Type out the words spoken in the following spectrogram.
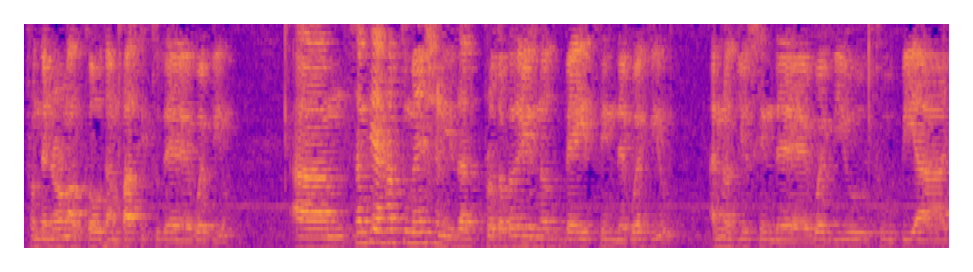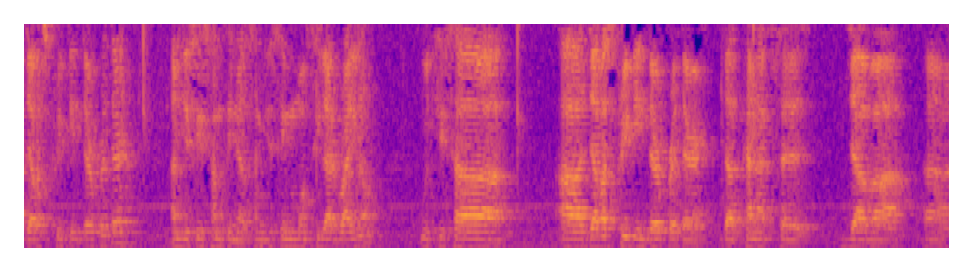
from the normal code and pass it to the web view. Um, something I have to mention is that Protocoder is not based in the web view. I'm not using the WebView to be a JavaScript interpreter. I'm using something else. I'm using Mozilla Rhino, which is a, a JavaScript interpreter that can access Java uh,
